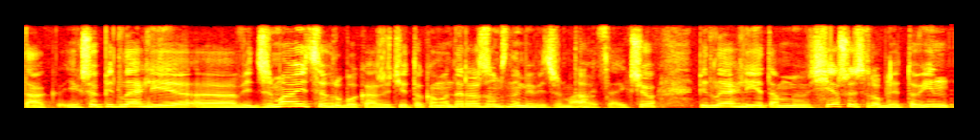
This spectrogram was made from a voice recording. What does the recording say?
так, якщо підлеглі е, віджимаються, грубо кажучи, то командир разом з ними віджимається. Якщо підлеглі там ще щось роблять, то він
